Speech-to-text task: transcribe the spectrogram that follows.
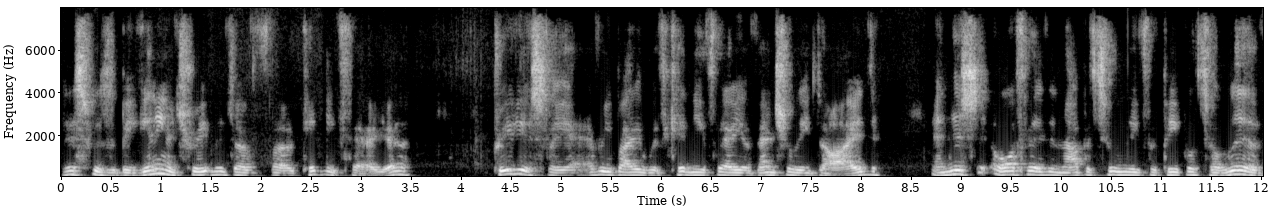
this was the beginning of treatment of uh, kidney failure Previously, everybody with kidney failure eventually died, and this offered an opportunity for people to live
